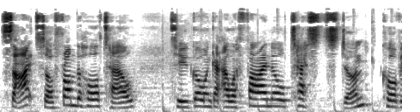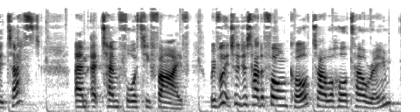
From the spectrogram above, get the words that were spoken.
site, so from the hotel, to go and get our final tests done, COVID test, um, at 10.45. We've literally just had a phone call to our hotel room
